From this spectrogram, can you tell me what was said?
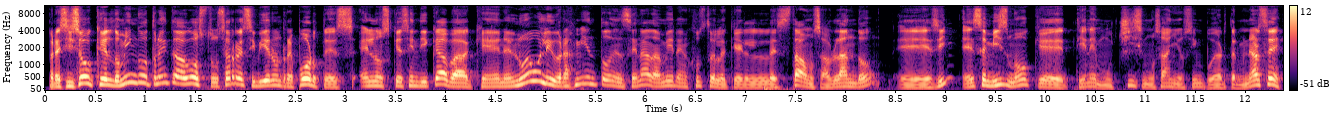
Precisó que el domingo 30 de agosto se recibieron reportes en los que se indicaba que en el nuevo libramiento de Ensenada, miren, justo lo que les estábamos hablando, eh, sí, ese mismo que tiene muchísimos años sin poder terminarse,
